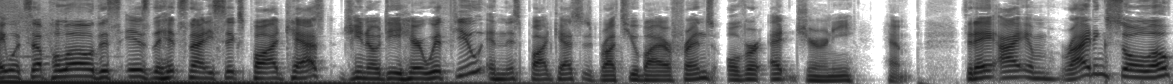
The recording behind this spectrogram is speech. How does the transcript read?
Hey, what's up? Hello. This is the Hits 96 podcast. Gino D here with you, and this podcast is brought to you by our friends over at Journey Hemp. Today I am riding solo,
